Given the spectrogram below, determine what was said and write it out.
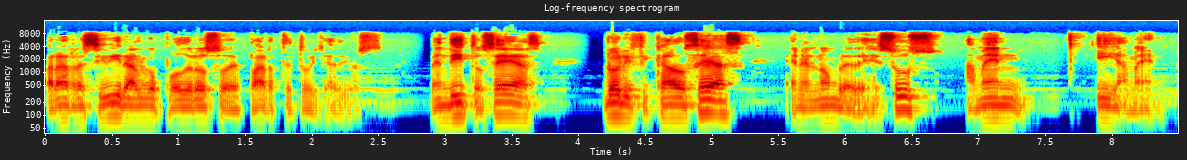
para recibir algo poderoso de parte tuya, Dios. Bendito seas, glorificado seas, en el nombre de Jesús. Amén y amén.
